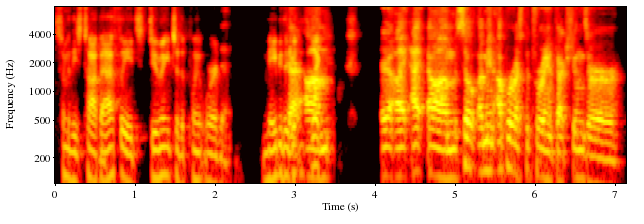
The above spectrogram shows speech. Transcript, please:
some of these top athletes doing it to the point where Yeah. maybe they're Yeah, um, yeah, I, I, um, so I mean, upper respiratory infections are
